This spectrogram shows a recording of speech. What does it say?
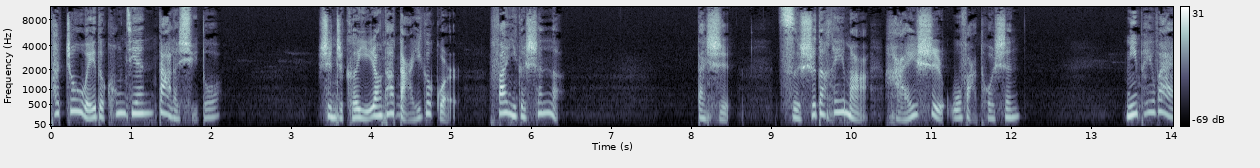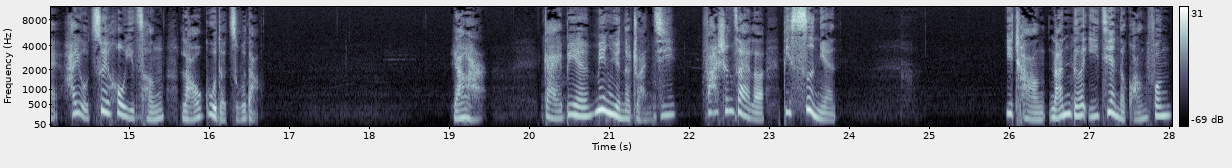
它周围的空间大了许多，甚至可以让它打一个滚儿、翻一个身了。但是，此时的黑马还是无法脱身。泥胚外还有最后一层牢固的阻挡。然而，改变命运的转机发生在了第四年。一场难得一见的狂风。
